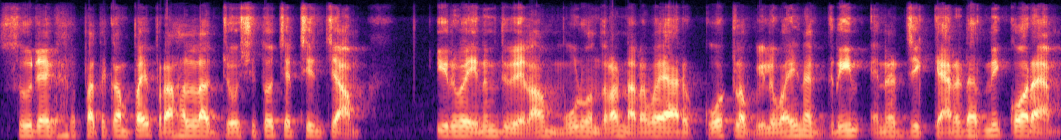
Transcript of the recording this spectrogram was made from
సూర్యఘర్ పథకంపై ప్రహ్లాద్ జోషితో చర్చించాం. ఇరవై ఎనిమిది వేల మూడు వందల నలభై ఆరు కోట్ల విలువైన గ్రీన్ ఎనర్జీ క్యారిడర్ని కోరాం.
